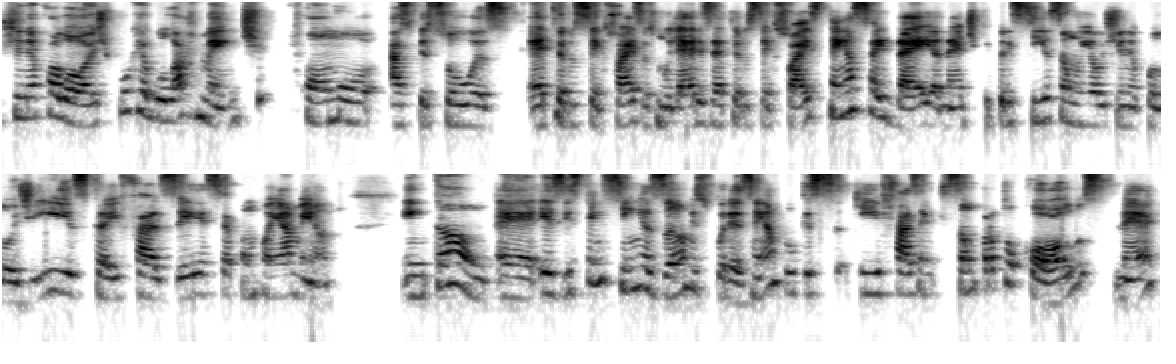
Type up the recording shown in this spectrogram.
ginecológico regularmente, como as pessoas heterossexuais, as mulheres heterossexuais, têm essa ideia né, de que precisam ir ao ginecologista e fazer esse acompanhamento. Então, é, existem sim exames, por exemplo, que, que fazem que são protocolos, né,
